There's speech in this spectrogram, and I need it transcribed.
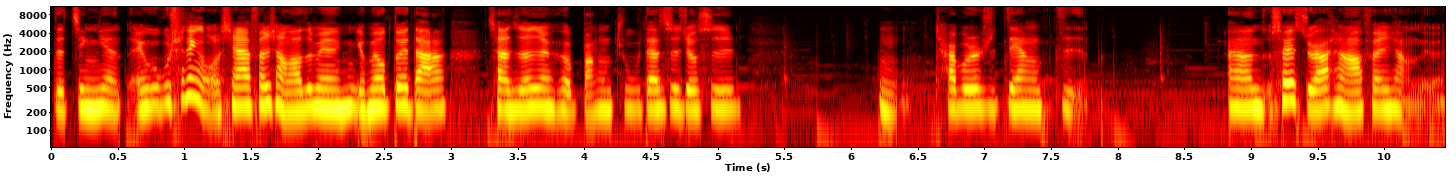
的经验。诶，我不确定我现在分享到这边有没有对大家产生任何帮助，但是就是嗯，差不多是这样子。嗯，所以主要想要分享的。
